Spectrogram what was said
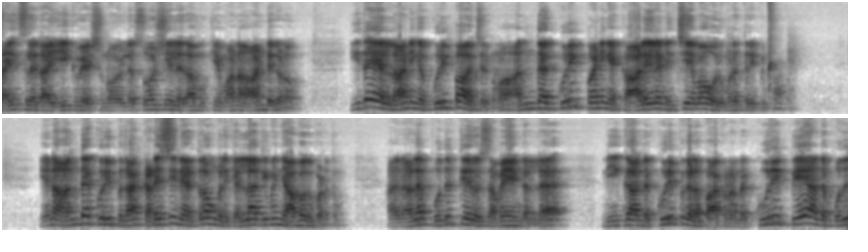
சயின்ஸில் ஏதாவது ஈக்குவேஷனோ இல்லை சோஷியல் ஏதாவது முக்கியமான ஆண்டுகளோ இதையெல்லாம் நீங்கள் குறிப்பாக வச்சுருக்கணும். அந்த குறிப்பை நீங்கள் காலையில் நிச்சயமாக ஒரு முறை திருப்பி பார்க்கணும். ஏன்னா அந்த குறிப்பு தான் கடைசி நேரத்தில் உங்களுக்கு எல்லாத்தையுமே ஞாபகப்படுத்தும். அதனால பொதுத்தேர்வு தேர்வு நீங்க அந்த குறிப்புகளை பார்க்கணும். அந்த குறிப்பே அந்த பொது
